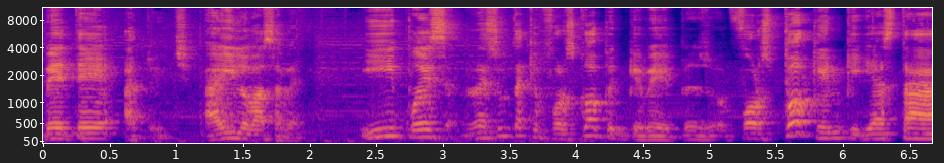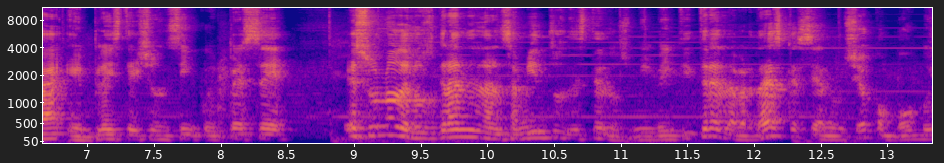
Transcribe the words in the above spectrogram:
vete a Twitch. Ahí lo vas a ver. Y pues resulta que Forspoken, que ve, pues, Forspoken, que ya está en PlayStation 5 y PC, es uno de los grandes lanzamientos de este 2023. La verdad es que se anunció con bombo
